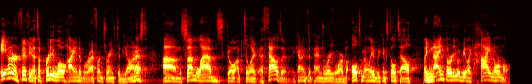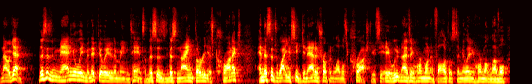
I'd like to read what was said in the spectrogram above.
850, that's a pretty low high end of a reference range to be honest. Um, some labs go up to like a thousand. It kind of depends where you are, but ultimately we can still tell like 930 would be like high normal. Now again, this is manually manipulated and maintained. So this is this 930 is chronic, and this is why you see gonadotropin levels crushed. You see a luteinizing hormone and follicle stimulating hormone level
